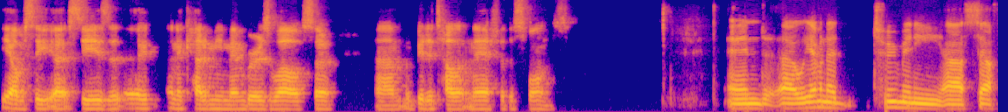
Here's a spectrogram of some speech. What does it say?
yeah, obviously uh, Sears is an academy member as well. So um, a bit of talent there for the Swans. And uh, we haven't had too many uh, South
